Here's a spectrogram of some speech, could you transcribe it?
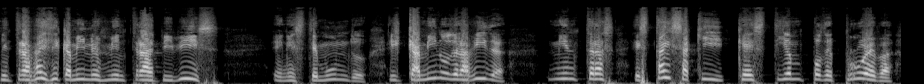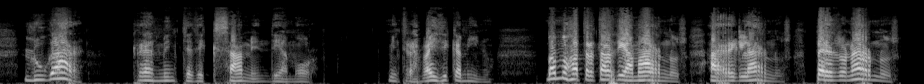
Mientras vais de camino mientras vivís en este mundo, el camino de la vida, mientras estáis aquí, que es tiempo de prueba, lugar realmente de examen de amor. Mientras vais de camino, vamos a tratar de amarnos, arreglarnos, perdonarnos,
